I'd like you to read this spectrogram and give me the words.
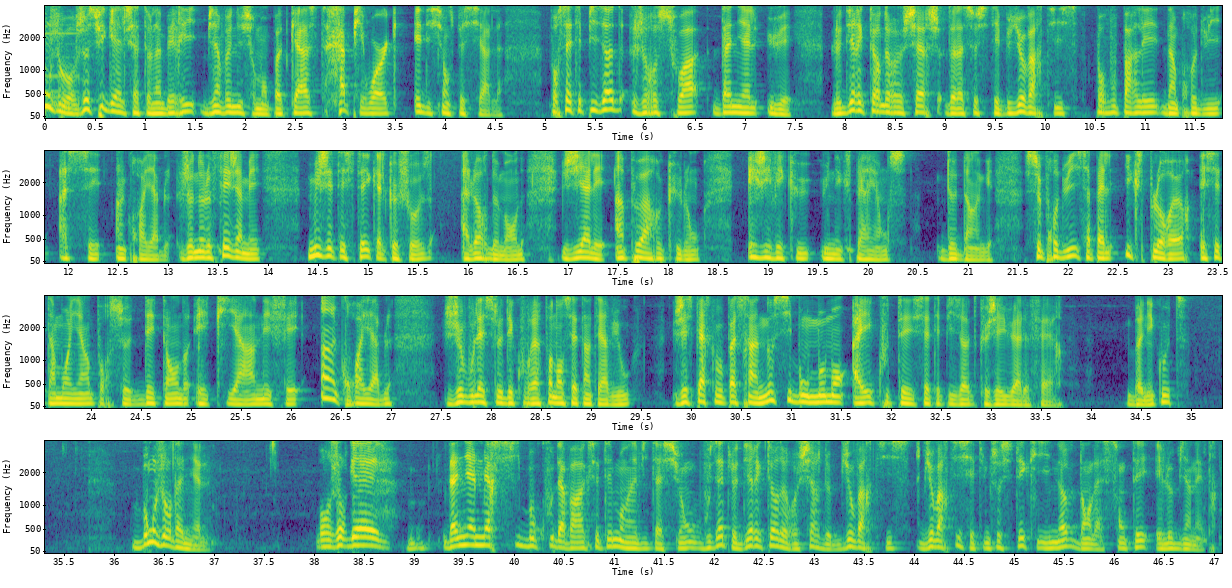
Bonjour, je suis Gaël Châtelain-Berry, bienvenue sur mon podcast Happy Work, édition spéciale. Pour cet épisode, je reçois Daniel Huet, le directeur de recherche de la société Biovartis, pour vous parler d'un produit assez incroyable. Je ne le fais jamais, mais j'ai testé quelque chose à leur demande. J'y allais un peu à reculons et j'ai vécu une expérience de dingue. Ce produit s'appelle Explorer et c'est un moyen pour se détendre et qui a un effet incroyable. Je vous laisse le découvrir pendant cette interview. J'espère que vous passerez un aussi bon moment à écouter cet épisode que j'ai eu à le faire. Bonne écoute. Bonjour Daniel. Bonjour Gaël. Daniel, merci beaucoup d'avoir accepté mon invitation. Vous êtes le directeur de recherche de Biovartis. Biovartis est une société qui innove dans la santé et le bien-être.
